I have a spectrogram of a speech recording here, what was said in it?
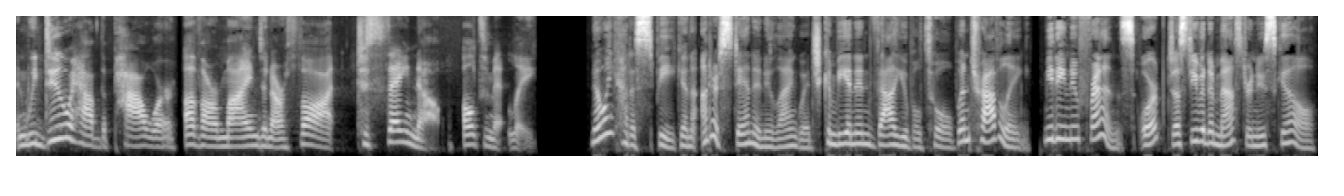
And we do have the power of our mind and our thought to say no, ultimately. Knowing how to speak and understand a new language can be an invaluable tool when traveling, meeting new friends, or just even to master a new skill.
